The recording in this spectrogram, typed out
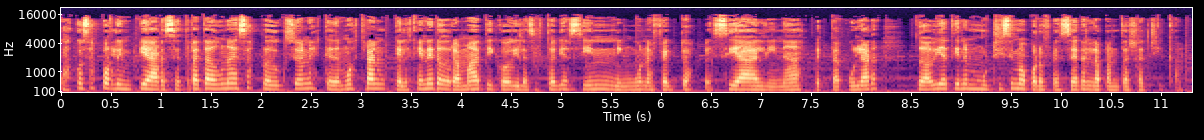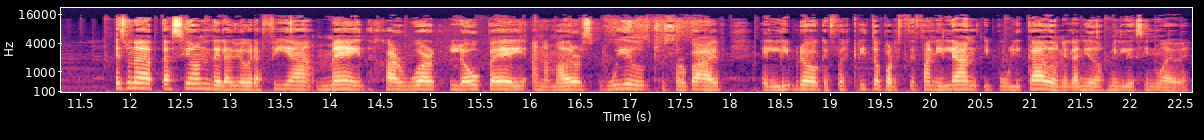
Las cosas por limpiar se trata de una de esas producciones que demuestran que el género dramático y las historias sin ningún efecto especial ni nada espectacular todavía tienen muchísimo por ofrecer en la pantalla chica. Es una adaptación de la biografía Made, Hard Work, Low Pay and a Mother's Will to Survive, el libro que fue escrito por Stephanie Land y publicado en el año 2019.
